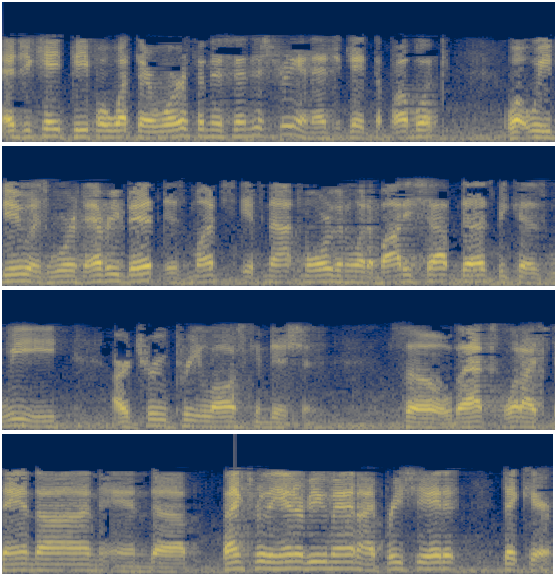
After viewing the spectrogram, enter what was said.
educate people what they're worth in this industry and educate the public what we do is worth every bit as much, if not more, than what a body shop does because we are true pre-loss condition. So that's what I stand on. And uh, thanks for the interview, man. I appreciate it. Take care.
